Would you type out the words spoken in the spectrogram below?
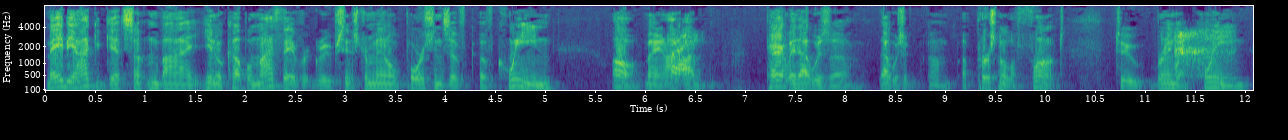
maybe I could get something by you know a couple of my favorite groups, instrumental portions of of Queen. Oh man, I, I apparently that was a that was a, um, a personal affront to bring up Queen.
